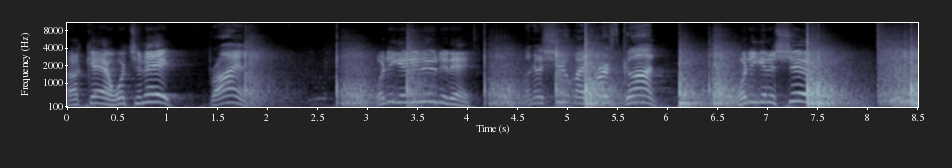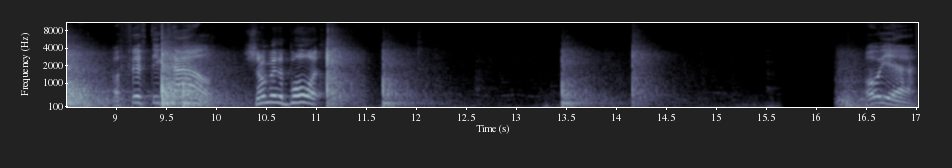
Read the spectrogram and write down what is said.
Okay, what's your name? Brian, What are you gonna do today? I'm gonna shoot my first gun, What are you gonna shoot? a 50 cal. Show me the bullet. Oh yeah.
